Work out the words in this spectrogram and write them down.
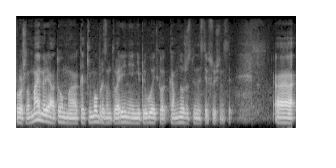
прошлом Маймере, о том, э, каким образом творение не приводит к множественности в сущности. Э,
